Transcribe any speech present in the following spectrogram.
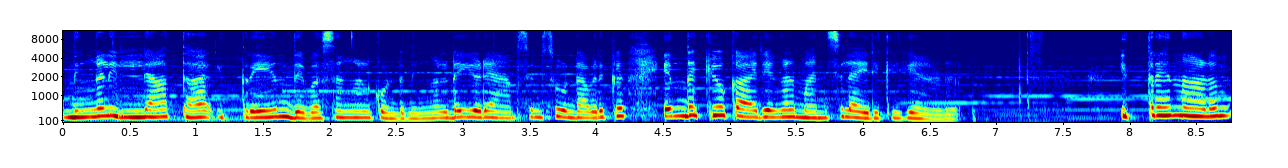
നിങ്ങളില്ലാത്ത ഇത്രയും ദിവസങ്ങൾ കൊണ്ട് നിങ്ങളുടെ ഈ ഒരു ആബ്സെൻസ് കൊണ്ട് അവർക്ക് എന്തൊക്കെയോ കാര്യങ്ങൾ മനസ്സിലായിരിക്കുകയാണ്. ഇത്രയും നാളും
